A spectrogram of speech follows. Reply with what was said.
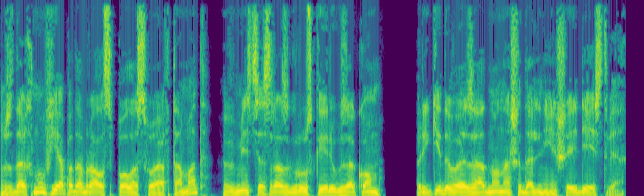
Вздохнув, я подобрал с пола свой автомат вместе с разгрузкой и рюкзаком прикидывая заодно наши дальнейшие действия.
